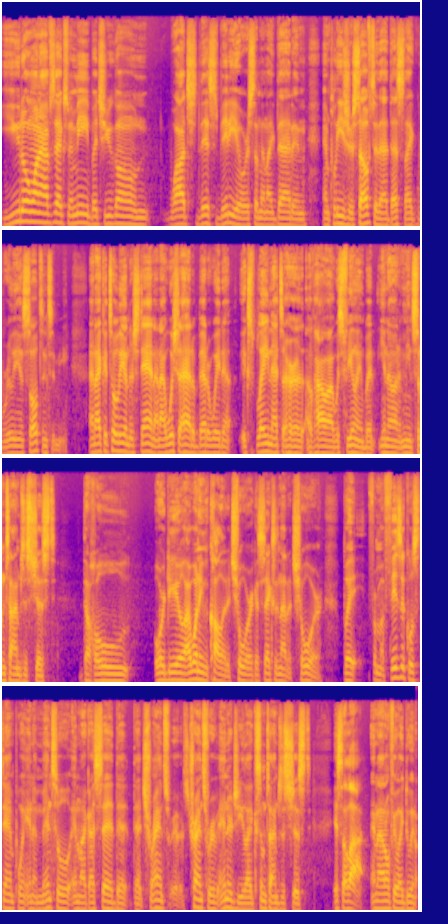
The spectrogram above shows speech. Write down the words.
you don't want to have sex with me, but you gonna watch this video or something like that and and please yourself to that. That's like really insulting to me and I could totally understand. And I wish I had a better way to explain that to her of how I was feeling. But you know what I mean? Sometimes it's just the whole ordeal. I wouldn't even call it a chore because sex is not a chore. But from a physical standpoint and a mental, and like I said, that that transfer transfer of energy, like sometimes it's just it's a lot, and I don't feel like doing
